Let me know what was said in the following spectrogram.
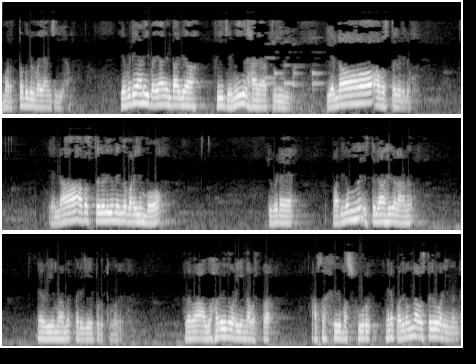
മർത്തബകൾ ബയാൻ ചെയ്യുക. എവിടെയാണ് ഈ ബയാൻ ഉണ്ടാകുക? ഫി ജമീൽ ഹാലാത്തി. എല്ലാ അവസ്ഥകളിലും. എല്ലാ അവസ്ഥകളിലും എന്ന് പറയുമ്പോൾ ഇവിടെ പതിനൊന്ന് ഇസ്തുലാഹുകളാണ് ഇമാമ് പരിചയപ്പെടുത്തുന്നത്. അഥവാ അലഹർ എന്ന് പറയുന്ന അവസ്ഥ അസഹ് മസ്ഹൂർ ഇങ്ങനെ പതിനൊന്ന് അവസ്ഥകൾ പറയുന്നുണ്ട്.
